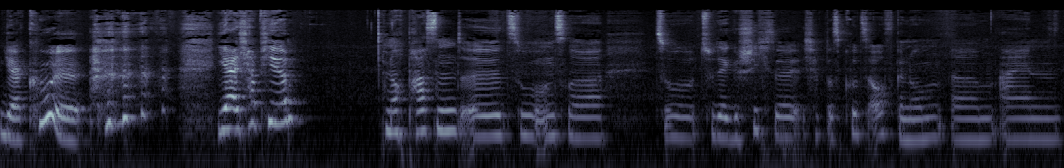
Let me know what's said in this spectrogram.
Ja, cool. ja, ich habe hier noch passend äh, zu unserer, zu, zu der Geschichte, ich habe das kurz aufgenommen, ähm, ein,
